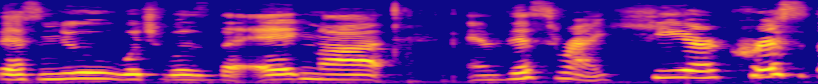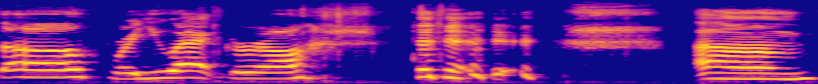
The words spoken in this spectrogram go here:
that's new, which was the eggnog. And this right here, Crystal, where you at, girl? um,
